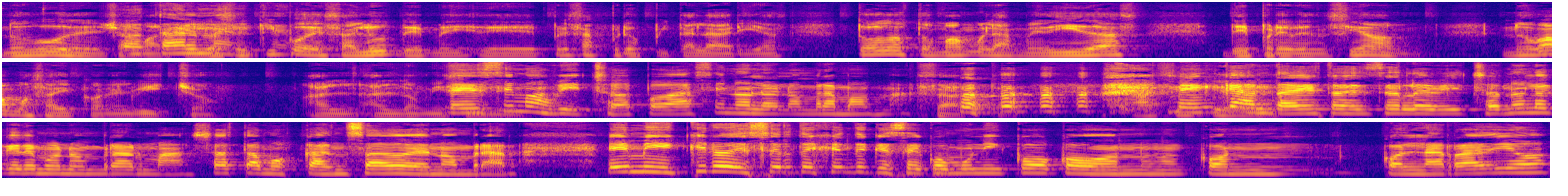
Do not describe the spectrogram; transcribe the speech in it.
no duden en llamar. Que los Totalmente. equipos de salud de, de empresas prehospitalarias, todos tomamos las medidas de prevención. No vamos a ir con el bicho al, al Le domicilio. decimos bicho, pues así no lo nombramos más. Exacto. Me que- encanta esto de decirle bicho, no lo queremos nombrar más, ya estamos cansados de nombrar. Emi, quiero decirte gente que se comunicó con, con, con la radio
